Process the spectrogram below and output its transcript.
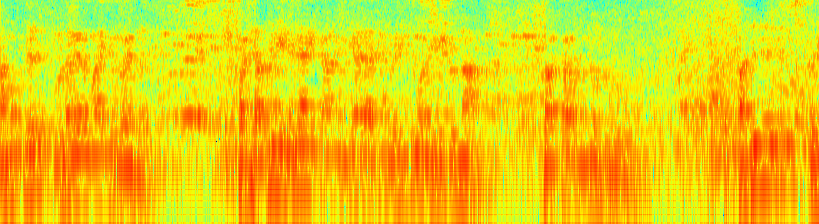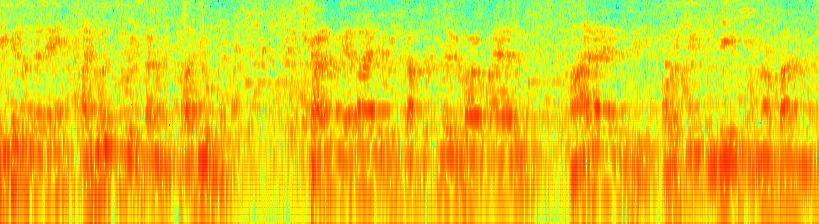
നമുക്ക് ഗുണകരമായിട്ട് വേണ്ടത്. പക്ഷെ അതിനെതിരായിട്ടാണ് ഇന്ത്യ രാജ്യം ഭരിച്ചുകൊണ്ടിരിക്കുന്ന സർക്കാർ മുന്നോട്ട് പോകുന്നത്. അത് ഒരിക്കലും തന്നെ അനുവദിച്ചു കൊടുക്കാൻ നമുക്ക് സാധ്യവുമല്ല കാരണം ഏതായാലും ഇവിടുത്തെ അന്തസ്തുള്ള വിഭാഗമായാലും ആരായാലും ശരി അവർക്ക് ഇന്ത്യയിൽ ഒന്നാം സ്ഥാനം ഉണ്ട്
